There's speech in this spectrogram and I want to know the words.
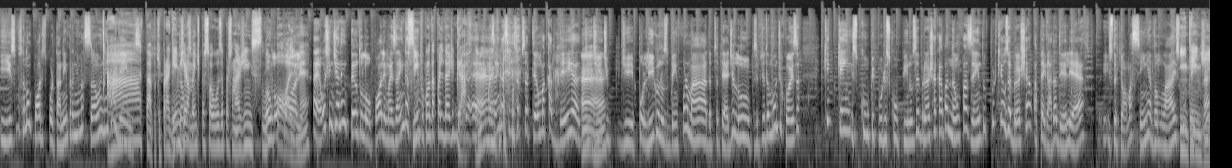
E isso você não pode exportar nem pra animação e nem pra Ah, games. tá. Porque pra game, Então, geralmente o pessoal usa personagens low, Em poly, né? É, hoje em dia nem tanto low poly, mas ainda assim. Sim, por conta da qualidade gráfica, É, né? mas ainda assim você precisa ter uma cadeia de, Aham. de, de- de polígonos bem formada, precisa ter add loops, precisa ter um monte de coisa que quem esculpe por esculpir no ZBrush acaba não fazendo, porque o ZBrush, a pegada dele é isso daqui é uma massinha, vamos lá esculpir, Entendi. né?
